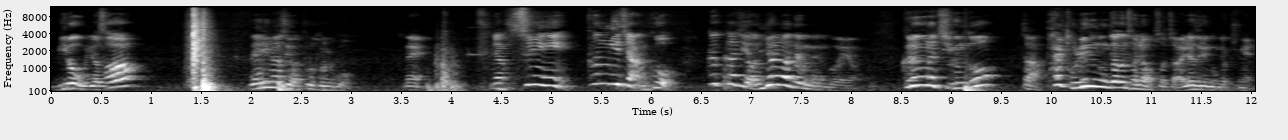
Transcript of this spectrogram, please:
밀어 올려서 내리면서 옆으로 돌고 네. 그냥 스윙이 끊기지 않고 끝까지 연결만 되면 되는 거예요. 그러면은 지금도 자, 팔 돌리는 동작은 전혀 없었죠. 알려드린 동작 중에.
